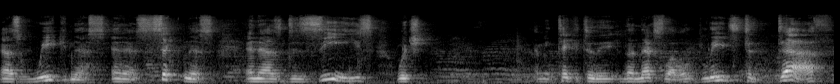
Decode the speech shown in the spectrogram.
as weakness and as sickness and as disease, which, I mean, take it to the, the next level, leads to death,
